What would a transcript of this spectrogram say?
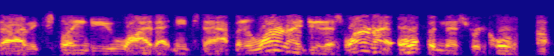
that I've explained to you why that needs to happen. And why don't I do this? Why don't I open this recording up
